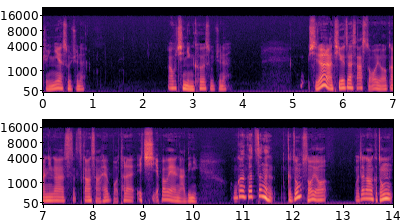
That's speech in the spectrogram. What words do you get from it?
去年个数据呢？挨下去人口个数据呢？前两两天有只啥造谣，讲人家讲上海跑脱了一千一百万外地人。我讲搿真个搿种造谣，或者讲搿种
